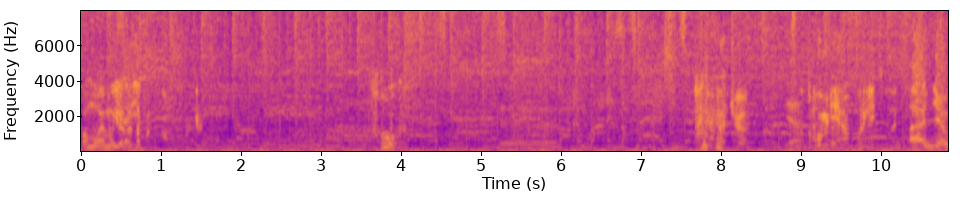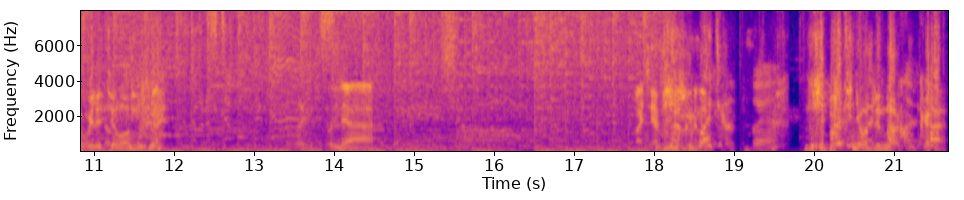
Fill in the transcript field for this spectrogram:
По-моему, я... Забор. Фух. А чё? Тут у меня вылетело. А, не, вылетел он. Бля. Ебать, ебать у него длина хука.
